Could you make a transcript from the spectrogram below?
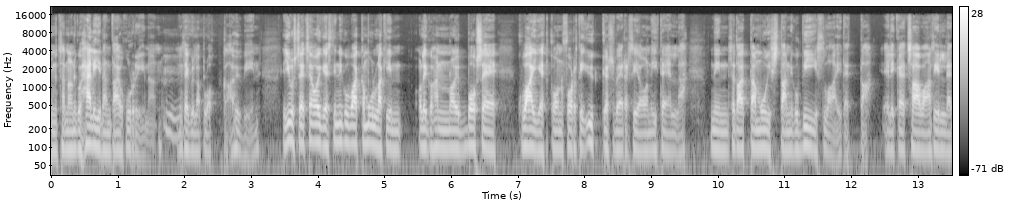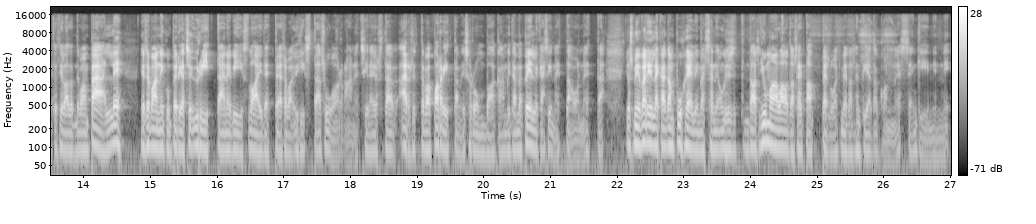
kun nyt sanoo niin kuin hälinän tai hurinan, mm. niin se kyllä blokkaa hyvin. Ja just se, että se oikeasti, niin kuin vaikka mullakin, olikohan noin Bose Quiet Comforti ykkösversio on itellä, niin se taittaa muistaa niin kuin viisi laitetta. Eli että saa vaan silleen, että sillä ne vaan päälle, ja se vaan niin kuin periaatteessa yrittää ne viisi laitetta, ja se vaan yhdistää suoraan. Että siinä ei ole sitä ärsyttävää parittamisrumpaakaan, mitä mä pelkäsin, että on. Että jos minä välillä käytän puhelimessa, niin onko se sitten taas jumalauta se tappelu, että minä saan sen tietokoneeseen kiinni, niin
